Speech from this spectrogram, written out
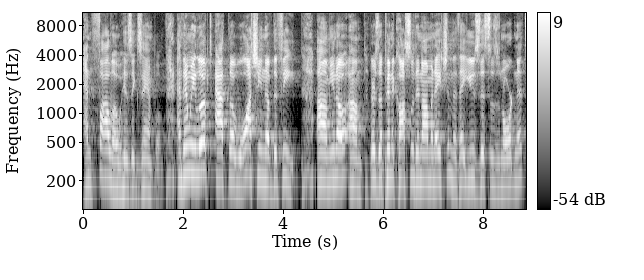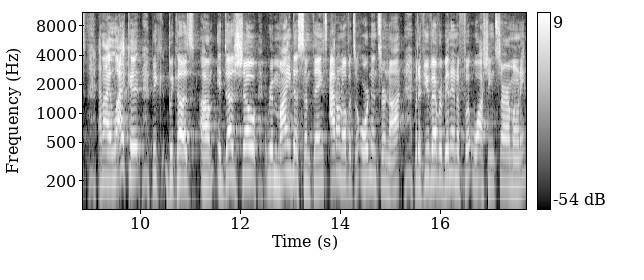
and follow his example? And then we looked at the washing of the feet. Um, you know, um, there's a Pentecostal denomination that they use this as an ordinance, and I like it because um, it does show, remind us some things. I don't know if it's an ordinance or not, but if you've ever been in a foot washing ceremony,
